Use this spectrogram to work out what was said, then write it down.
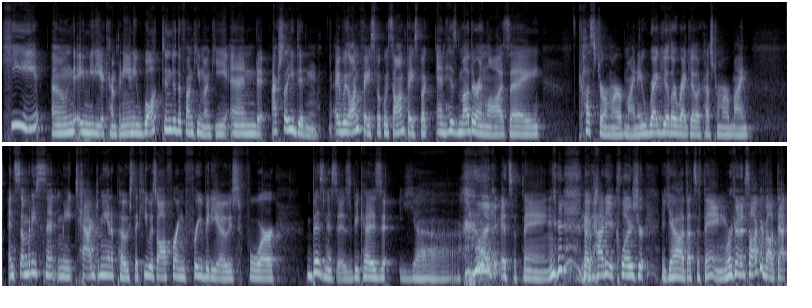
he owned a media company and he walked into the Funky Monkey and actually he didn't. It was on Facebook. We saw on Facebook and his mother-in-law is a customer of mine, a regular regular customer of mine. And somebody sent me tagged me in a post that he was offering free videos for businesses because yeah like it's a thing. Yeah. like how do you close your yeah that's a thing. We're going to talk about that.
